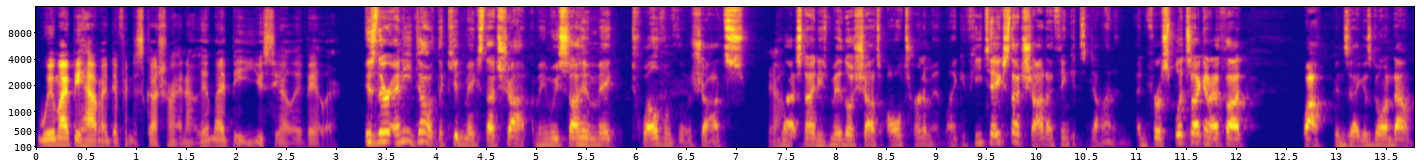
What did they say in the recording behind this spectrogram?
we might be having a different discussion right now. It might be UCLA Baylor. Is there any doubt the kid makes that shot? I mean, we saw him make 12 of those shots Yeah. last night. He's made those shots all tournament. Like, if he takes that shot, I think it's done. And for a split Yeah. second, I thought, wow, Gonzaga's going down.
